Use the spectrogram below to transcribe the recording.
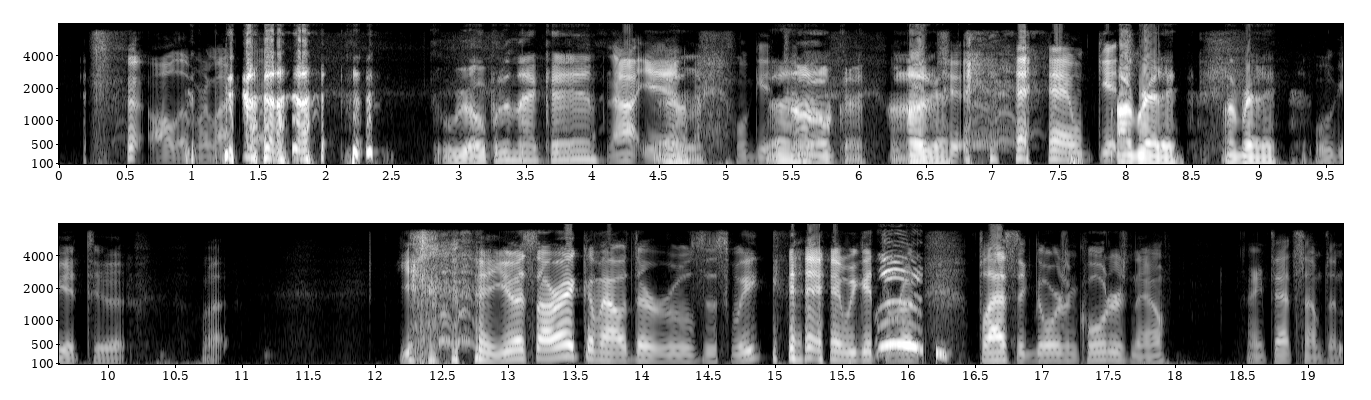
all of them are like that. We're opening that can. Not yet. We'll get Uh, to Oh, it. okay. We'll Okay. to- we'll get I'm ready. I'm ready. we'll get to it. But yeah, USRA come out with their rules this week. and we get to run plastic doors and quarters now. Ain't that something?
